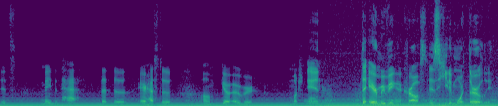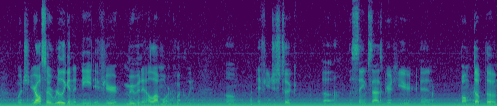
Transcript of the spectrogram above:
it's made the path that the air has to um, go over much longer. And the air moving across is heated more thoroughly, which you're also really going to need if you're moving it a lot more quickly. Um, if you just took uh, the same size grid here and bumped up the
